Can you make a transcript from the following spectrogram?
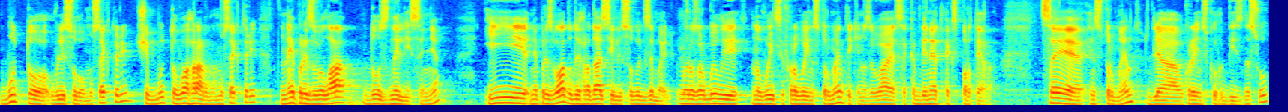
будь то в лісовому секторі, чи будь то в аграрному секторі, не призвела до знелісення і не призвела до деградації лісових земель. Ми розробили новий цифровий інструмент, який називається Кабінет експортера. Це інструмент для українського бізнесу,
